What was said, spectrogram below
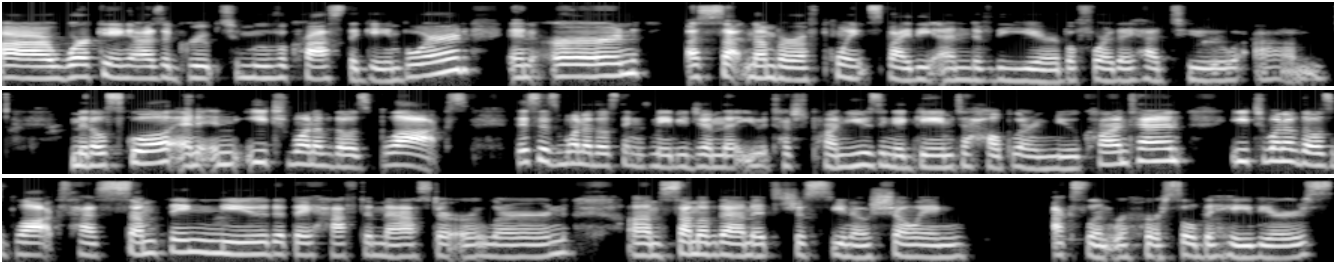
are working as a group to move across the game board and earn a set number of points by the end of the year before they had to um, middle school. And in each one of those blocks, this is one of those things, maybe, Jim, that you had touched upon using a game to help learn new content. Each one of those blocks has something new that they have to master or learn. Um, some of them, it's just, you know, showing excellent rehearsal behaviors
